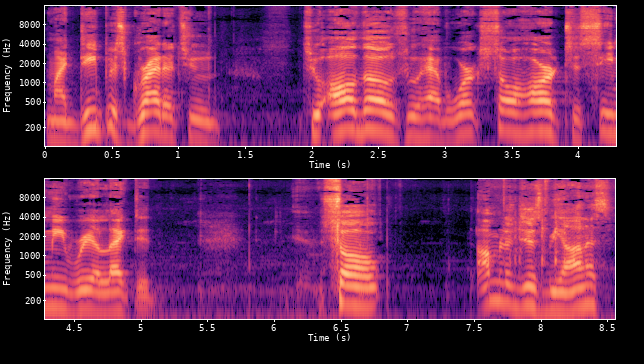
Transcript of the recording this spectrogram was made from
my deepest gratitude to all those who have worked so hard to see me reelected. So, I'm going to just be honest.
